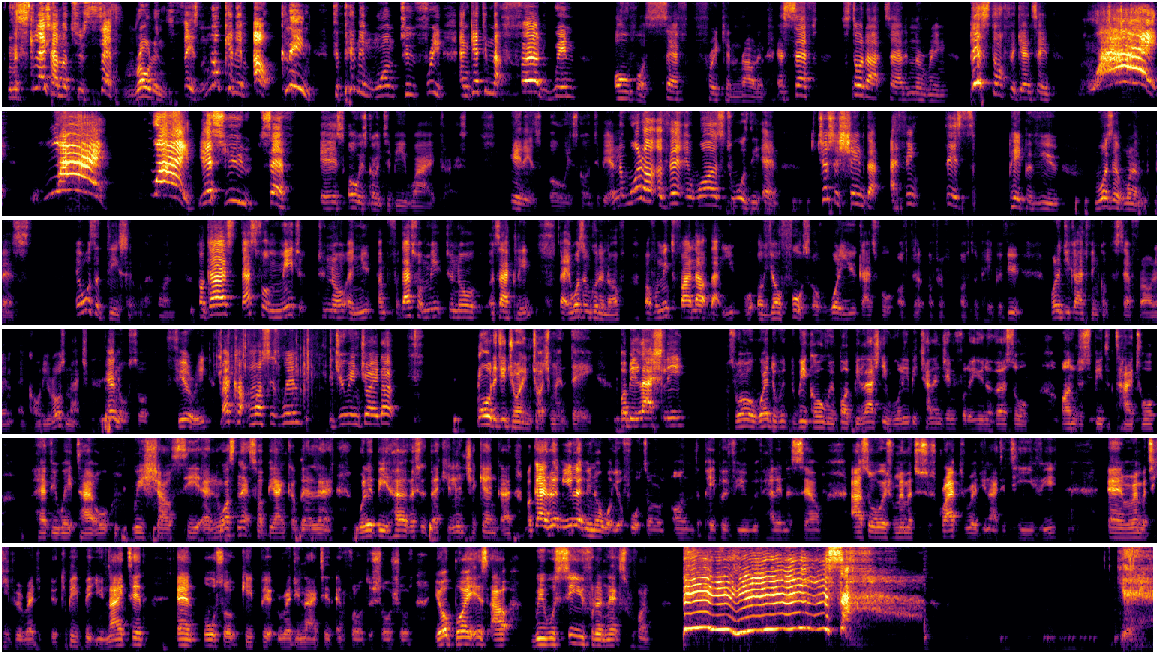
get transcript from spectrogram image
with a sledgehammer to Seth Rollins' face, knocking him out clean to pin him one, two, three, and getting that third win over Seth freaking Rollins. And Seth stood outside in the ring, pissed off again, saying, Why? Why? Why? Yes, you, Seth, is always going to be why, guys. It is always going to be. And what an event it was towards the end. Just a shame that I think this pay per view wasn't one of the best. It was a decent one, but guys, that's for me to, to know, and you um, that's for me to know exactly that it wasn't good enough. But for me to find out that you of your thoughts of what you guys thought of the of the of the pay per view. What did you guys think of the Seth Rollins and Cody Rhodes match, and also Theory? Madcap Masters win. Did you enjoy that? Or did you join Judgment Day? Bobby Lashley as well. Where do we, do we go with Bobby Lashley? Will he be challenging for the Universal Undisputed title? heavyweight title. We shall see. And what's next for Bianca Belair? Will it be her versus Becky Lynch again, guys? But guys, let me you let me know what your thoughts are on, on the pay per view with Hell in a Cell. As always, remember to subscribe to Red United TV, and remember to keep it red, keep it united. And also keep it Red United and follow the socials. Your boy is out. We will see you for the next one. Peace. Yeah.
